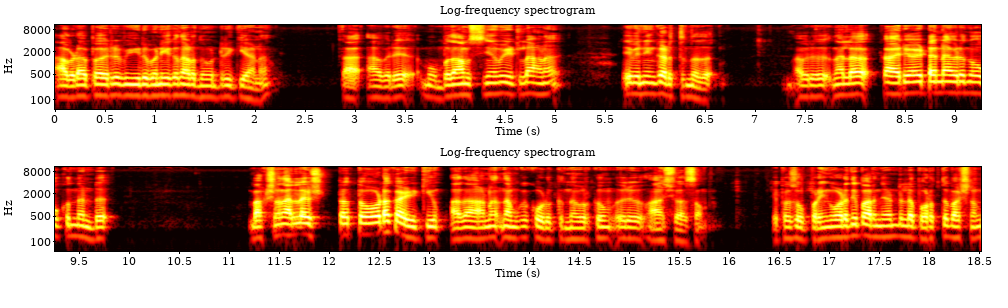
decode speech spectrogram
അവിടെ ഇപ്പോൾ ഒരു വീട് പണിയൊക്കെ നടന്നുകൊണ്ടിരിക്കുകയാണ്. അവർ മുമ്പ് താമസിച്ച വീട്ടിലാണ് ഇവനെയും കിടത്തുന്നത്. അവർ നല്ല കാര്യമായിട്ട് തന്നെ അവർ നോക്കുന്നുണ്ട്. ഭക്ഷണം നല്ല ഇഷ്ടത്തോടെ കഴിക്കും. അതാണ് നമുക്ക് കൊടുക്കുന്നവർക്കും ഒരു ആശ്വാസം. ഇപ്പോൾ സുപ്രീം കോടതി പറഞ്ഞിട്ടുണ്ടല്ലോ പുറത്ത് ഭക്ഷണം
